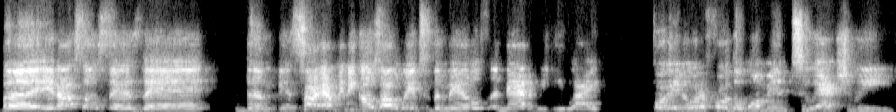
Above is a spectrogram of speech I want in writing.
but it also says that the it's sorry, I mean it goes all the way into the male's anatomy. Like for in order for the woman to actually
